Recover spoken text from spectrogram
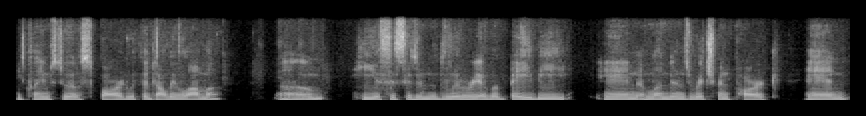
He claims to have sparred with the Dalai Lama. Um, he assisted in the delivery of a baby in London's Richmond Park and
